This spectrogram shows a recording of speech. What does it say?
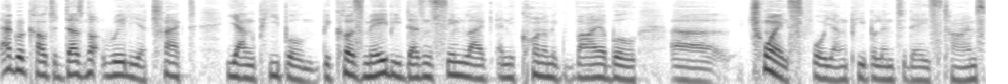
agriculture does not really attract young people because maybe it doesn't seem like an economic viable uh, choice for young people in today's times.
